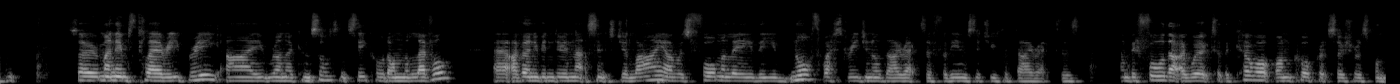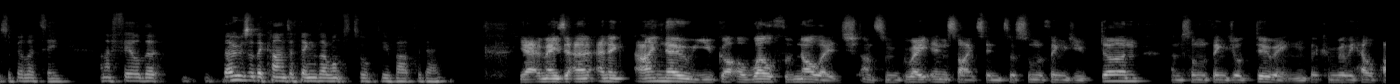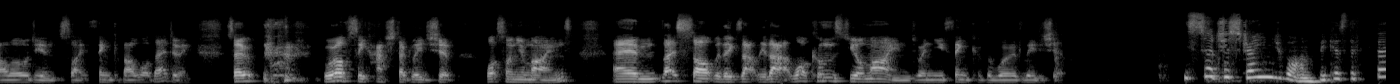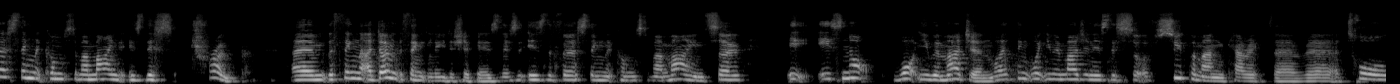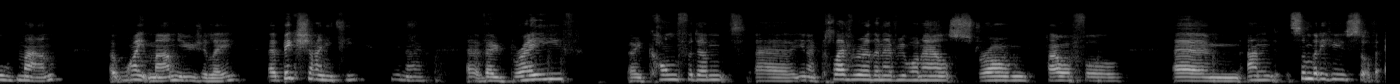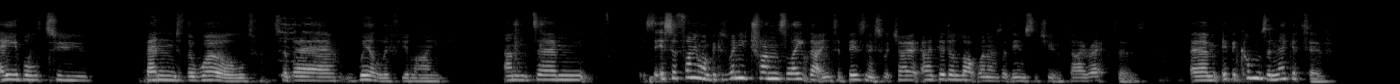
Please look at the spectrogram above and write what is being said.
So my name's Claire Ebury. I run a consultancy called On the Level. Uh, I've only been doing that since July. I was formerly the Northwest Regional Director for the Institute of Directors. And before that, I worked at the Co-op on corporate social responsibility. And I feel that those are the kinds of things I want to talk to you about today. Yeah, amazing. And, and, I know you've got a wealth of knowledge and some great insights into some of the things you've done and some of the things you're doing that can really help our audience like think about what they're doing. So we're obviously hashtag leadership what's on your mind. Um, let's start with exactly that. What comes to your mind when you think of the word leadership? It's such a strange one because the first thing that comes to my mind is this trope. Um, the thing that I don't think leadership is, is, is the first thing that comes to my mind. So it, it's not what you imagine. Well, I think what you imagine is this sort of Superman character, uh, a tall man, a white man usually, a big shiny teeth, you know, uh, very brave, very confident, uh, you know, cleverer than everyone else, strong, powerful, um, and somebody who's sort of able to bend the world to their will, if you like. And um, it's, it's, a funny one because when you translate that into business, which I, I did a lot when I was at the Institute of Directors, um, it becomes a negative.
